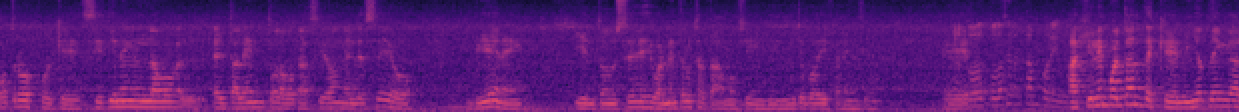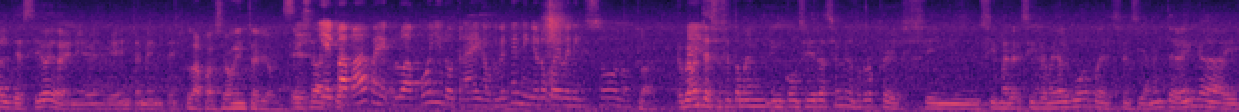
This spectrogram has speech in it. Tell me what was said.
otros porque sí tienen el, talento, la vocación, el deseo, vienen y entonces igualmente los tratamos sin ningún tipo de diferencia. Eh, se tratan por igual. aquí lo importante es que el niño tenga el deseo de venir, evidentemente. La pasión interior. Sí, exacto. Y el papá pues, lo apoya y lo traiga. Obviamente el niño no puede venir solo. Claro. Obviamente eso se toma en, en consideración y nosotros pues sin, sin, remedio alguno pues sencillamente venga y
